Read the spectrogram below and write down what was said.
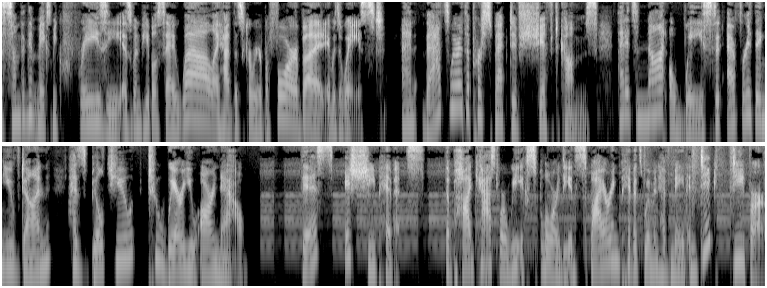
Something that makes me crazy is when people say, well, I had this career before, but it was a waste. And that's where the perspective shift comes that it's not a waste, that everything you've done has built you to where you are now. This is She Pivots, the podcast where we explore the inspiring pivots women have made and dig deeper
